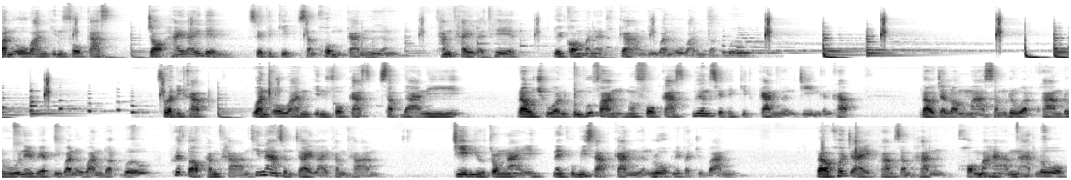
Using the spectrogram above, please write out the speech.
101 In Focus เจาะไฮไลท์เด่น เศรษฐกิจสังคมการเมือง ทั้งไทยและเทศ โดยกองบรรณาธิการ The101.world สวัสดีครับ 101 In Focus สัปดาห์นี้ เราชวนคุณผู้ฟังมาโฟกัส เรื่องเศรษฐกิจการเมืองจีนกันครับ เราจะลองมาสำรวจความรู้ในเว็บ The101.world เพื่อตอบคำถามที่น่าสนใจหลายคำถาม จีนอยู่ตรงไหนในภูมิศาสตร์การเมืองโลกในปัจจุบัน เราเข้าใจความสัมพันธ์ของมหาอำนาจโลก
